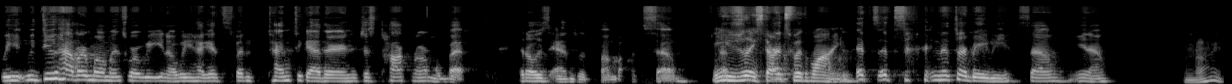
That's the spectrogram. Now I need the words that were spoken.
we we do have our moments where we you know we get to spend time together and just talk normal, but it always ends with fun box. So It usually starts with wine. It's it's and it's our baby. So you know. All right.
